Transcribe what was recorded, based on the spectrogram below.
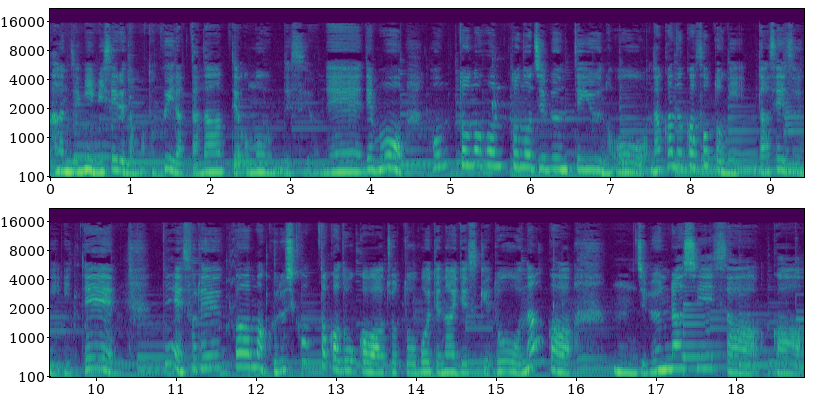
感じに見せるのも得意だったなって思うんですよね。でも本当の本当の自分っていうのをなかなか外に出せずにいてでそれがまあ苦しかったかどうかはちょっと覚えてないですけどなんか、うん、自分らしさが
